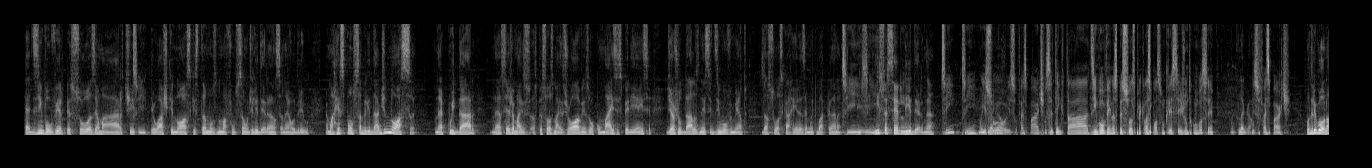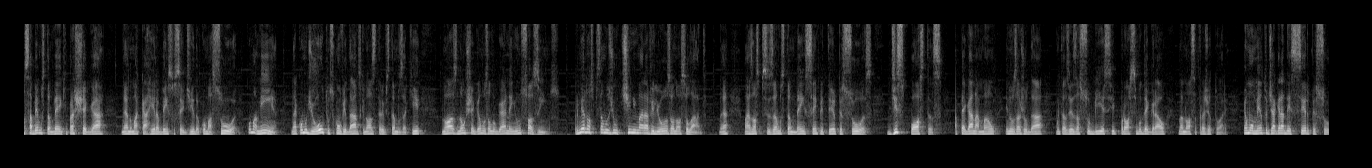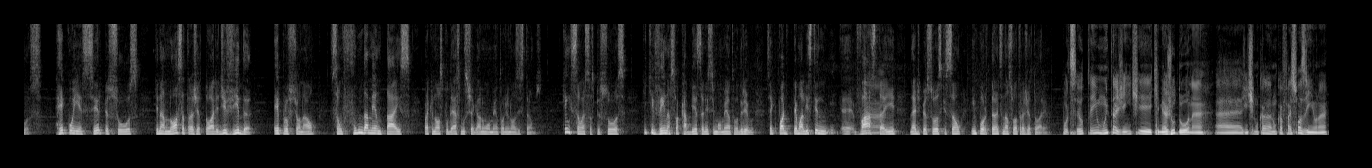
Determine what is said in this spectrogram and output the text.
É. Desenvolver pessoas é uma arte. Sim. Eu acho que nós que estamos numa função de liderança, né, Rodrigo, é uma responsabilidade nossa, né, cuidar, né, seja mais as pessoas mais jovens ou com mais experiência, de ajudá-los nesse desenvolvimento das suas carreiras é muito bacana. Sim, e, sim. Isso é ser líder, né? Sim, sim. Muito isso, legal. isso faz parte. Você tem que estar tá desenvolvendo as pessoas para que elas possam crescer junto com você. Muito legal. Isso faz parte. Rodrigo, nós sabemos também que para chegar né, numa carreira bem sucedida como a sua, como a minha, né, como de outros convidados que nós entrevistamos aqui, nós não chegamos a lugar nenhum sozinhos. Primeiro, nós precisamos de um time maravilhoso ao nosso lado, né? mas nós precisamos também sempre ter pessoas dispostas a pegar na mão e nos ajudar, muitas vezes, a subir esse próximo degrau na nossa trajetória. É um momento de agradecer pessoas, reconhecer pessoas que na nossa trajetória de vida e profissional são fundamentais para que nós pudéssemos chegar no momento onde nós estamos. Quem são essas pessoas? O que, que vem na sua cabeça nesse momento, Rodrigo? Você que pode ter uma lista é, vasta ah. aí né, de pessoas que são importantes na sua trajetória. Putz, eu tenho muita gente que me ajudou, né? É, a gente nunca, nunca faz sozinho, né?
